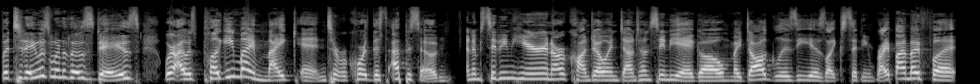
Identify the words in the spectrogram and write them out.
But today was one of those days where I was plugging my mic in to record this episode. And I'm sitting here in our condo in downtown San Diego. My dog Lizzie is like sitting right by my foot.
